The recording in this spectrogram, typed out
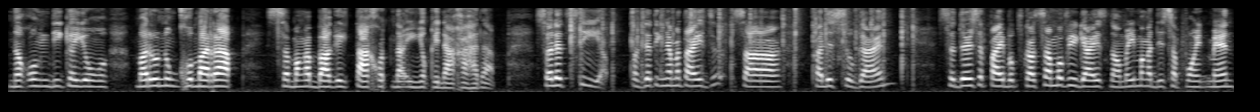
No, kung hindi kayo marunong kumarap sa mga bagay takot na inyong kinakaharap. So let's see. Pagdating naman tayo sa kalusugan, So there's a five of cups. Some of you guys, no, may mga disappointment,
